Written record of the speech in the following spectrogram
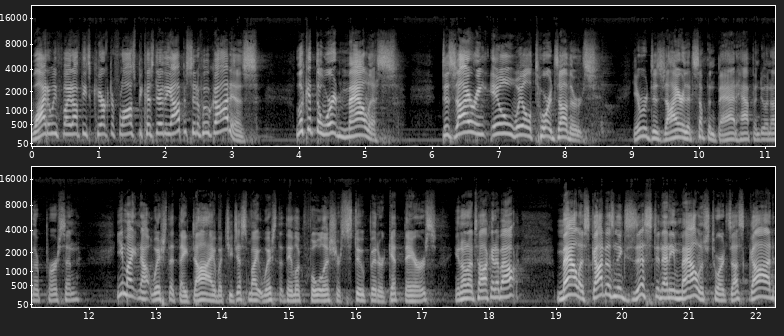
Why do we fight off these character flaws? Because they're the opposite of who God is. Look at the word malice desiring ill will towards others. You ever desire that something bad happened to another person? You might not wish that they die, but you just might wish that they look foolish or stupid or get theirs. You know what I'm talking about? Malice. God doesn't exist in any malice towards us. God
